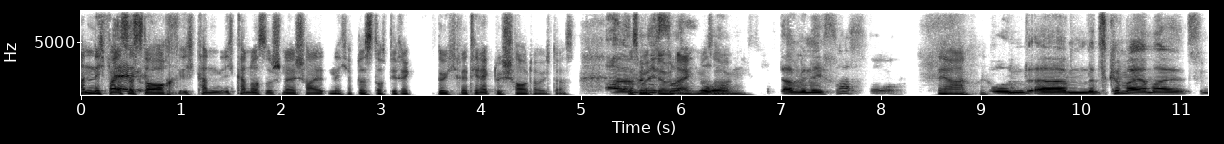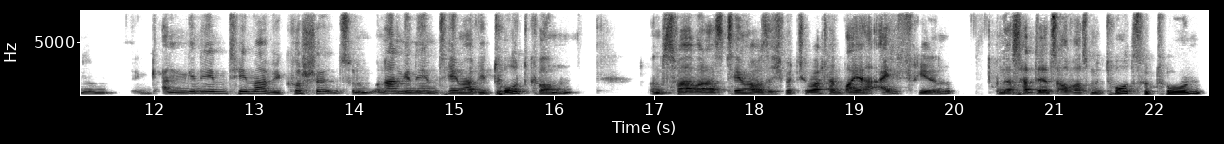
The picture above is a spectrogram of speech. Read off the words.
Mann, ich weiß Ey. das doch. Ich kann, ich kann doch so schnell schalten. Ich habe das doch direkt durch, direkt durchschaut, habe ich das. Ah, da Das möchte ich damit so eigentlich nur sagen. Da bin ich so froh. Ja. Und ähm, jetzt können wir ja mal zu einem angenehmen Thema wie Kuscheln, zu einem unangenehmen Thema wie Tod kommen. Und zwar war das Thema, was ich mitgebracht habe, war ja Einfrieren. Und das hat jetzt auch was mit Tod zu tun.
